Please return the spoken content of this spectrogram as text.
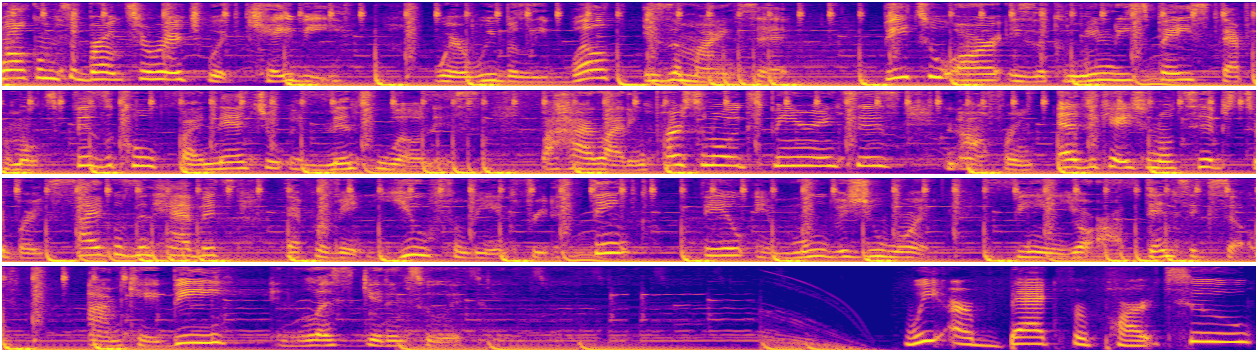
Welcome to Broke to Rich with KB, where we believe wealth is a mindset. B2R is a community space that promotes physical, financial, and mental wellness by highlighting personal experiences and offering educational tips to break cycles and habits that prevent you from being free to think, feel, and move as you want, being your authentic self. I'm KB, and let's get into it. We are back for part two,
